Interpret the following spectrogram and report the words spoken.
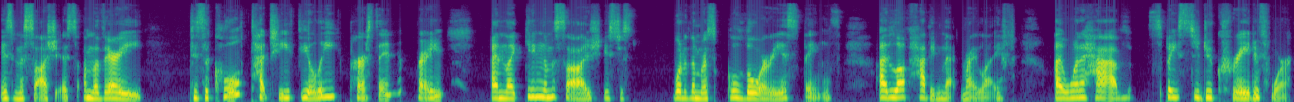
is massages. I'm a very physical, touchy, feely person, right? And like getting a massage is just one of the most glorious things. I love having that in my life. I want to have space to do creative work,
